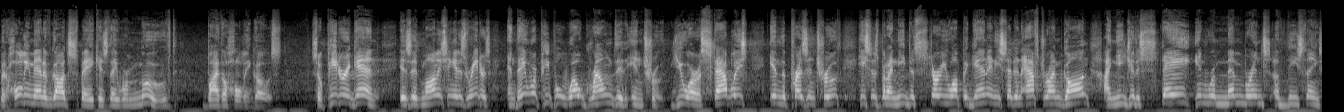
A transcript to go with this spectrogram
but holy men of God spake as they were moved by the Holy Ghost. So Peter again is admonishing his readers, and they were people well grounded in truth. You are established in the present truth. He says, But I need to stir you up again. And he said, And after I'm gone, I need you to stay in remembrance of these things.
